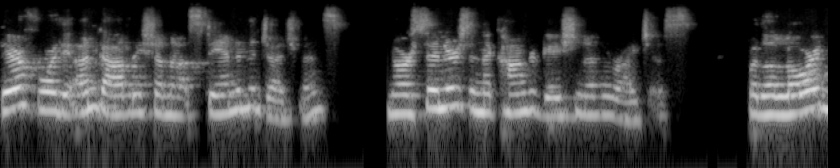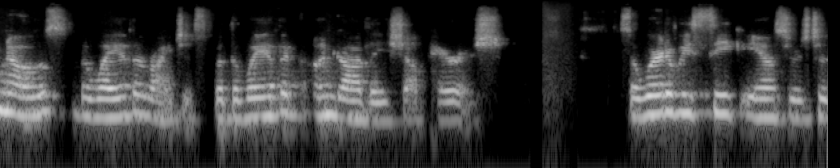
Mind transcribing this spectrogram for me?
Therefore, the ungodly shall not stand in the judgments, nor sinners in the congregation of the righteous. For the Lord knows the way of the righteous, but the way of the ungodly shall perish. So, where do we seek answers to,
